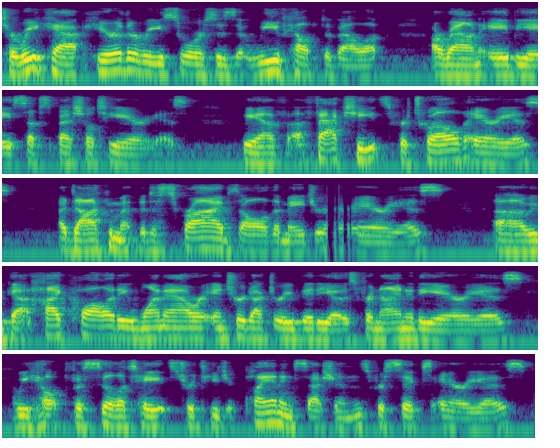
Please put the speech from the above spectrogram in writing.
To recap, here are the resources that we've helped develop around ABA subspecialty areas. We have uh, fact sheets for 12 areas, a document that describes all the major areas. Uh, we've got high quality one hour introductory videos for nine of the areas. We help facilitate strategic planning sessions for six areas.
